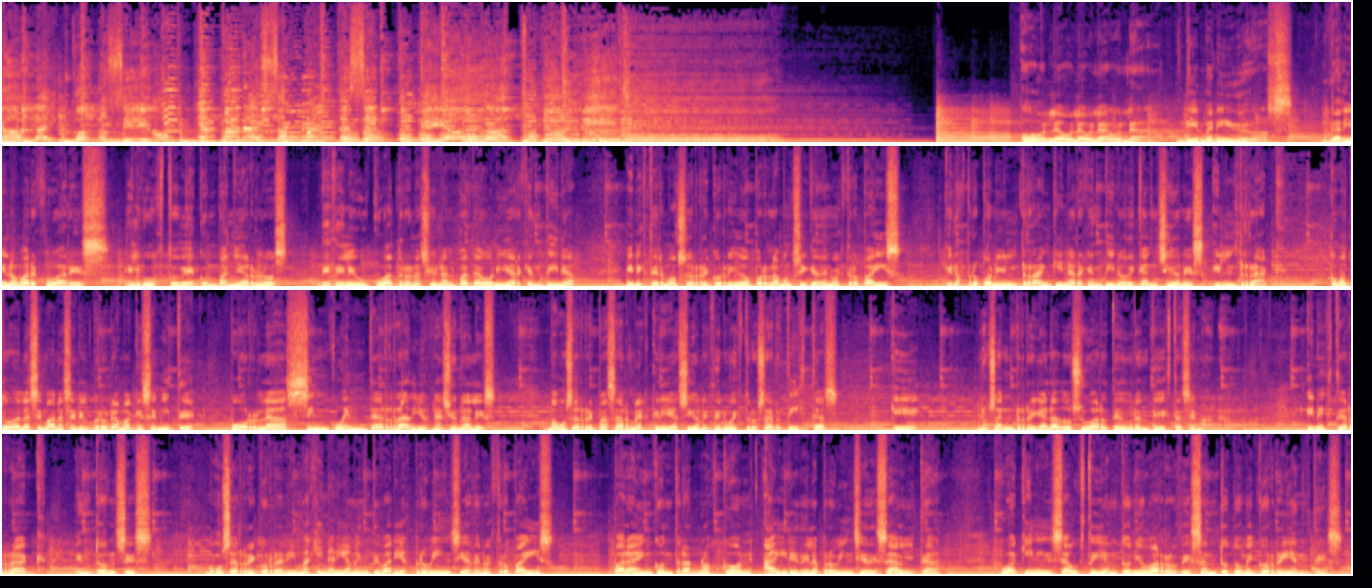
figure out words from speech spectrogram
he conocido, y es por esos que yo no me olvido. Hola, hola, hola, hola. Bienvenidos. Daniel Omar Juárez, el gusto de acompañarlos desde el EU4 Nacional Patagonia, Argentina, en este hermoso recorrido por la música de nuestro país que nos propone el ranking argentino de canciones, el RAC. Como todas las semanas en el programa que se emite por las 50 radios nacionales, vamos a repasar las creaciones de nuestros artistas que nos han regalado su arte durante esta semana. En este rack, entonces, vamos a recorrer imaginariamente varias provincias de nuestro país para encontrarnos con Aire de la provincia de Salta, Joaquín Insauste y Antonio Barros de Santo Tomé Corrientes,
